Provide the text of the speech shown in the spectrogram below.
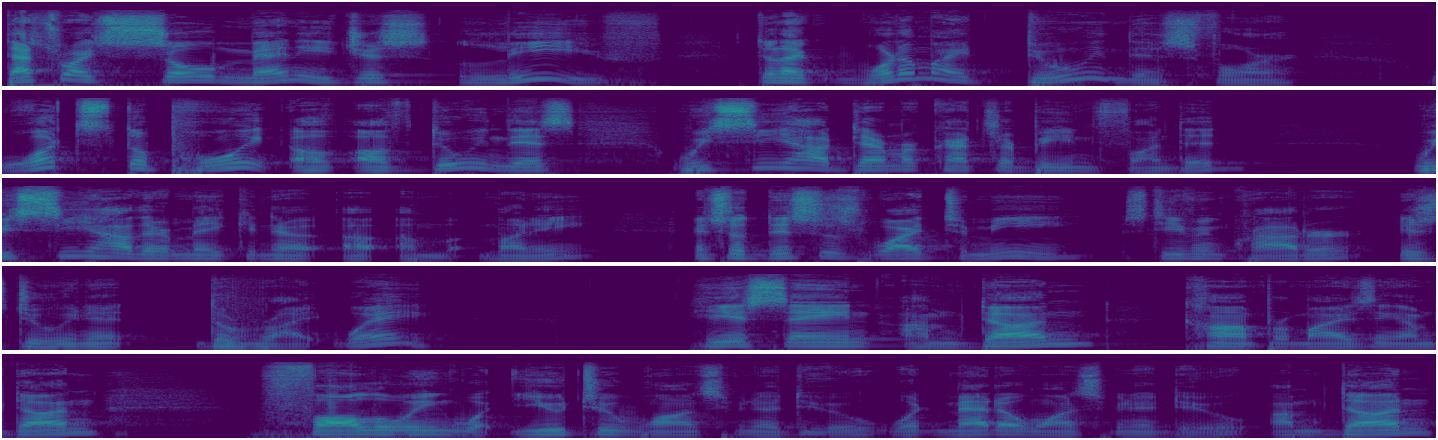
That's why so many just leave. They're like, what am I doing this for? What's the point of, of doing this? We see how Democrats are being funded. We see how they're making a, a, a money. And so this is why, to me, Steven Crowder is doing it the right way. He is saying, I'm done compromising. I'm done following what YouTube wants me to do, what Meta wants me to do. I'm done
